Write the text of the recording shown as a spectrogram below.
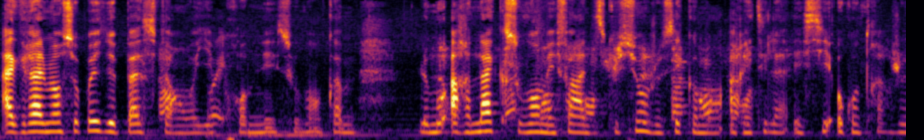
agréablement surprise de ne pas se faire envoyer promener souvent comme le mot arnaque souvent met fin à la discussion. Je sais comment arrêter la... Et si au contraire je...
